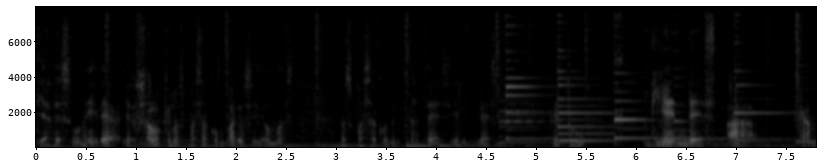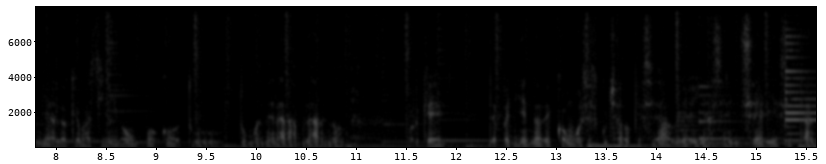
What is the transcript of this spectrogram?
te haces una idea, y eso es algo que nos pasa con varios idiomas. Nos pasa con el francés y el inglés, que tú tiendes a cambiar lo que va siendo un poco tu, tu manera de hablar, ¿no? Porque dependiendo de cómo has escuchado que se hable, ya sea en series y tal.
